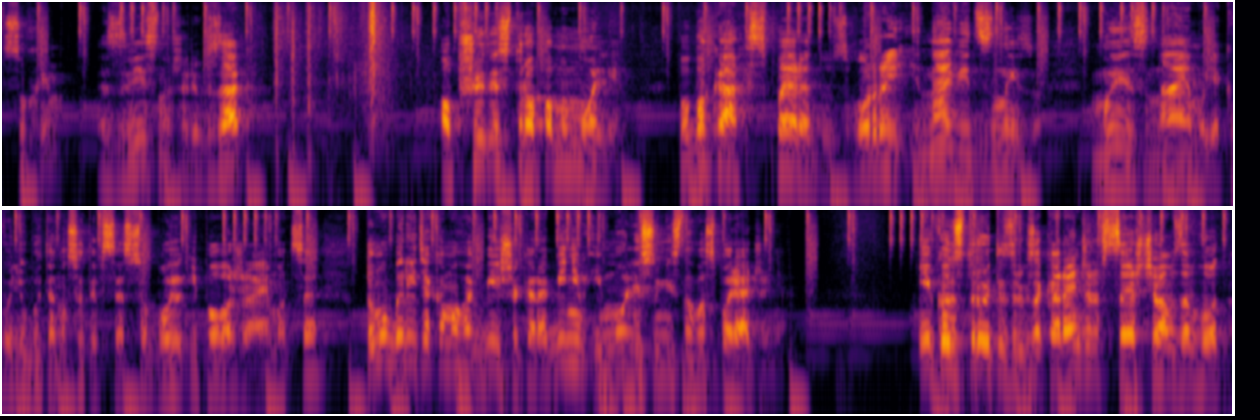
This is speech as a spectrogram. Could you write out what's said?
сухим. Звісно ж, рюкзак обшитий стропами моллі. По боках, спереду, згори і навіть знизу. Ми знаємо, як ви любите носити все з собою і поважаємо це. Тому беріть якомога більше карабінів і молі сумісного спорядження. І конструйте з рюкзака Ranger все, що вам завгодно.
